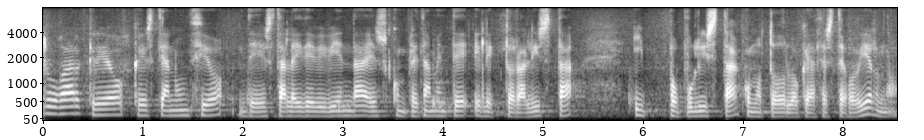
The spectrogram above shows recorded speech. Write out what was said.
En primer lugar, creo que este anuncio de esta ley de vivienda es completamente electoralista y populista, como todo lo que hace este gobierno.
